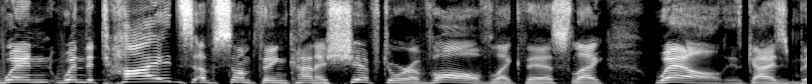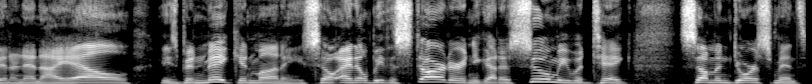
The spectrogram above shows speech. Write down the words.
when when the tides of something kind of shift or evolve like this like well this guy's been an nil he's been making money so and he'll be the starter and you got to assume he would take some endorsements.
